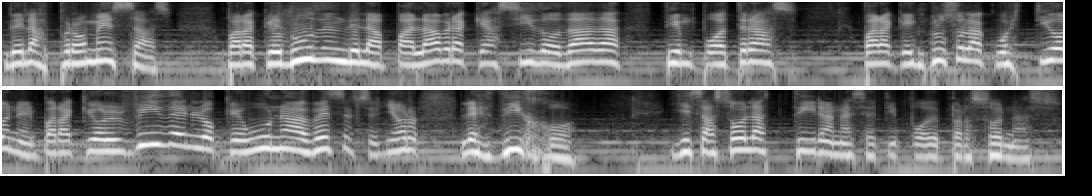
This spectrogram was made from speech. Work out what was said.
de las promesas, para que duden de la palabra que ha sido dada tiempo atrás, para que incluso la cuestionen, para que olviden lo que una vez el Señor les dijo. Y esas olas tiran a ese tipo de personas.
